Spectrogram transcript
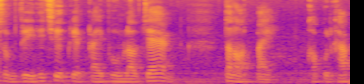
ศมนตรีที่ชื่อเกรียงไกรภูมิเราแจ้ง ตลอดไปขอบคุณครับ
